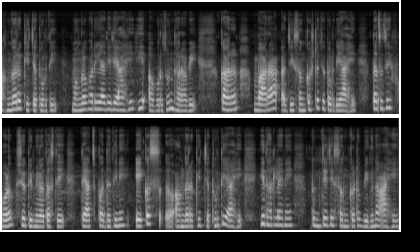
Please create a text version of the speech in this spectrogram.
अंगारकी चतुर्थी मंगळवारी आलेली आहे ही आवर्जून धरावी. कारण बारा जी संकष्ट चतुर्थी आहे त्याचं जे फळ फळश्रुती मिळत असते त्याच पद्धतीने एकच अंगारकी चतुर्थी आहे. ही धरल्याने तुमचे जे संकट विघ्न आहे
